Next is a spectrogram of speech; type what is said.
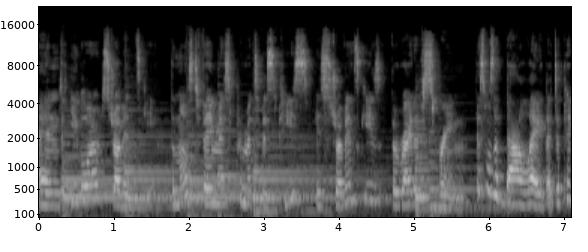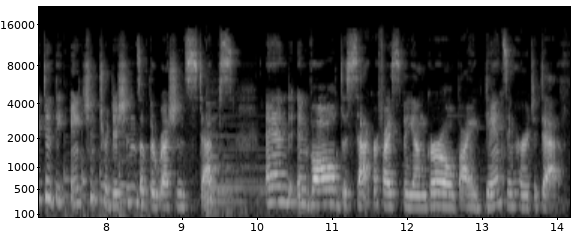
and Igor Stravinsky. The most famous primitivist piece is Stravinsky's The Rite of Spring. This was a ballet that depicted the ancient traditions of the Russian steppes and involved a sacrifice of a young girl by dancing her to death.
